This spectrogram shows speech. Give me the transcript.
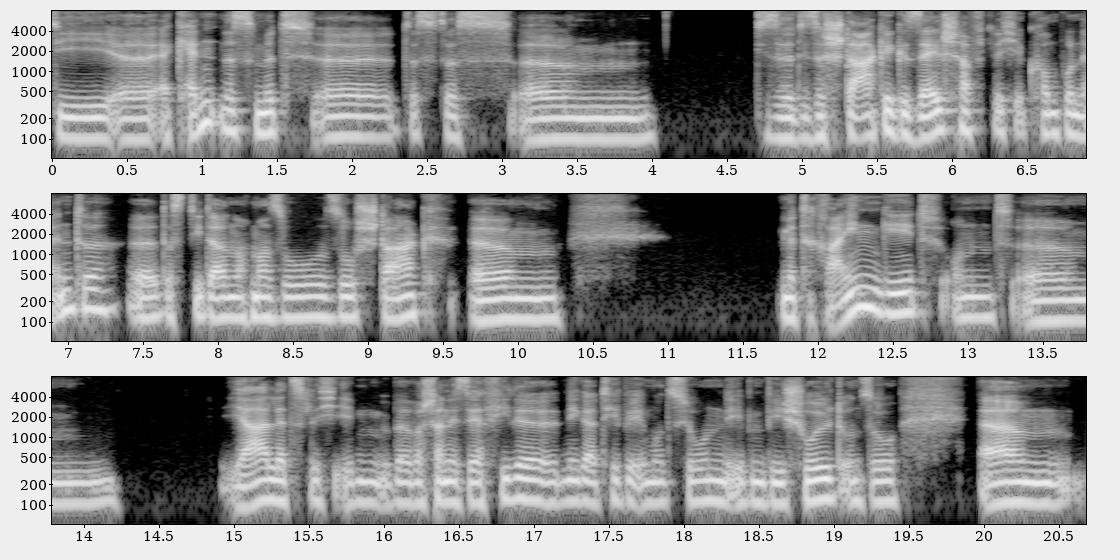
die äh, Erkenntnis mit, äh, dass das ähm, diese, diese starke gesellschaftliche Komponente, äh, dass die da nochmal so, so stark ähm, mit reingeht und ähm, ja, letztlich eben über wahrscheinlich sehr viele negative Emotionen, eben wie Schuld und so, ähm,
